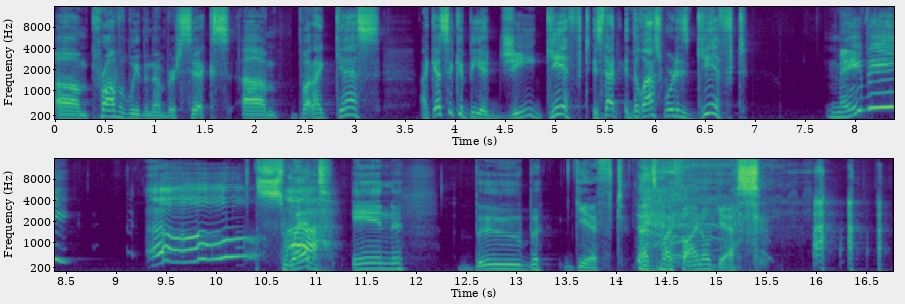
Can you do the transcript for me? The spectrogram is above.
Um, probably the number six. Um, but I guess I guess it could be a G. Gift is that the last word is gift. Maybe. Oh, Sweat Ah. in boob gift. That's my final guess.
